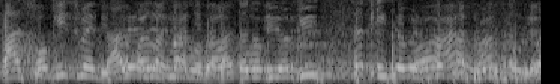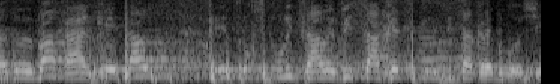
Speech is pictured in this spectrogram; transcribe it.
პასუხს. მოგისმენთ ყველა მადლობა ბატონო გიორგი და კიდევ ერთხელ ქართული საზოგადოება ხედავს დესტრუქციული ძალების სახეს თბილისის საკრებულოში.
